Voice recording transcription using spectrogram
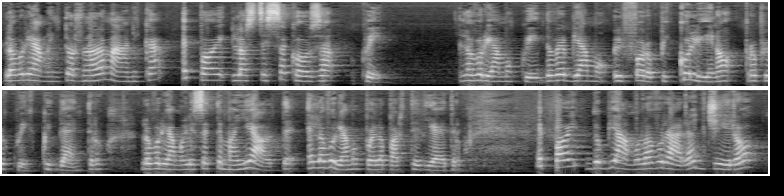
lavoriamo intorno alla manica e poi la stessa cosa qui. Lavoriamo qui dove abbiamo il foro piccolino proprio qui qui dentro. Lavoriamo le 7 maglie alte e lavoriamo poi la parte dietro. E poi dobbiamo lavorare a giro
